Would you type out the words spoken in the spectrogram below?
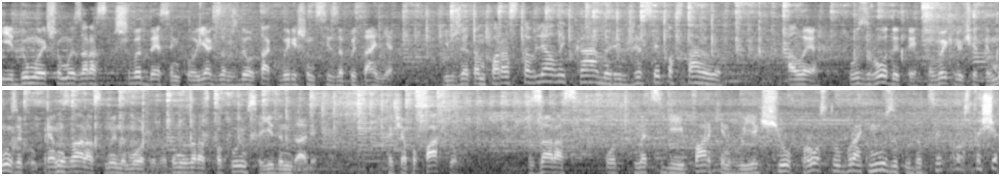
І думають, що ми зараз швидесенько, як завжди, отак вирішимо всі запитання. І вже там порозставляли камери, вже все поставили. Але узгодити, виключити музику прямо зараз ми не можемо. Тому зараз пакуємося, їдемо далі. Хоча по факту, зараз от на цієї паркінгу, якщо просто убрати музику, то це просто ще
